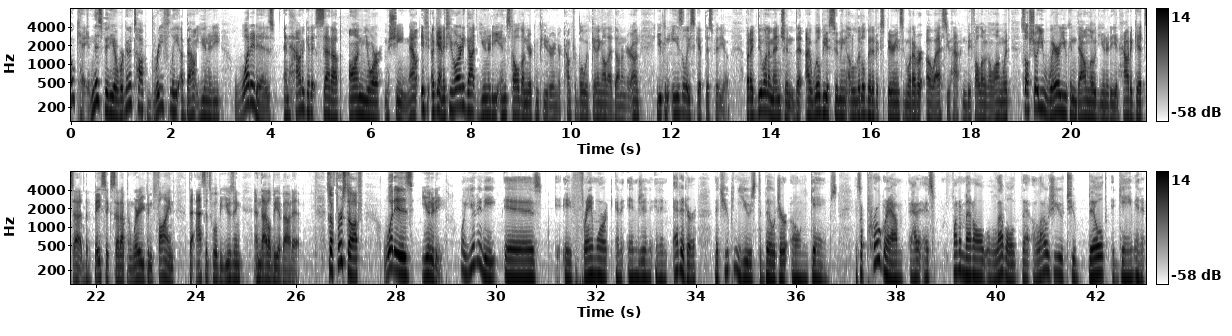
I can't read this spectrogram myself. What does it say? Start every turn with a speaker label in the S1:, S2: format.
S1: Okay, in this video we're going to talk briefly about Unity, what it is, and how to get it set up on your machine. Now, if again, if you've already got Unity installed on your computer and you're comfortable with getting all that done on your own, you can easily skip this video. But I do want to mention that I will be assuming a little bit of experience in whatever OS you happen to be following along with, so I'll show you where you can download Unity and how to get uh, the basic set up and where you can find the assets we'll be using, and that'll be about it. So first off, what is Unity?
S2: Well, Unity is a framework, an engine, and an editor that you can use to build your own games. It's a program at its fundamental level that allows you to build a game in it.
